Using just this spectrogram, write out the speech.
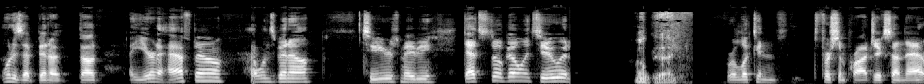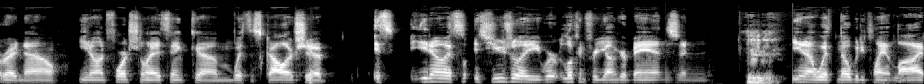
what has that been about a year and a half now? That one's been out two years maybe. That's still going too, and Oh, good. we're looking for some projects on that right now. You know, unfortunately, I think um, with the scholarship, it's you know it's it's usually we're looking for younger bands, and Mhm. you know with nobody playing live,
